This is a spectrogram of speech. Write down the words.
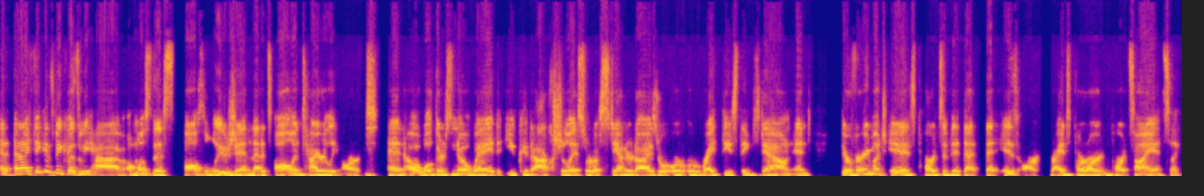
And, and I think it's because we have almost this false illusion that it's all entirely art. And oh, well, there's no way that you could actually sort of standardize or, or, or write these things down. And there very much is parts of it that that is art, right? It's part art and part science. Like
